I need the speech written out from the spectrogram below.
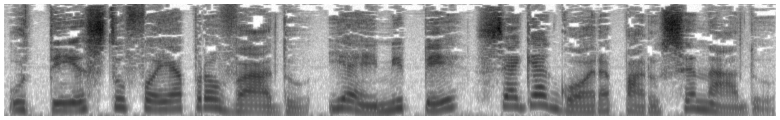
O texto foi aprovado e a MP segue agora para o Senado.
